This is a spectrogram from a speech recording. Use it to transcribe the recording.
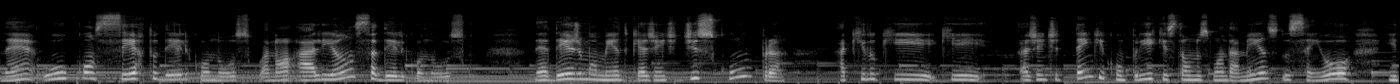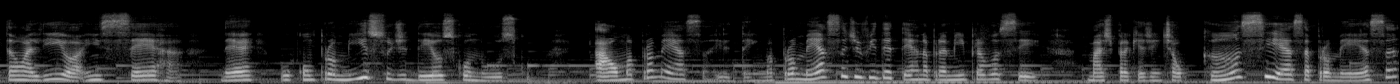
né, o conserto dele conosco, a, no, a aliança dele conosco né? Desde o momento que a gente descumpra aquilo que, que a gente tem que cumprir, que estão nos mandamentos do Senhor, então ali ó, encerra né, o compromisso de Deus conosco. Há uma promessa, ele tem uma promessa de vida eterna para mim e para você. Mas para que a gente alcance essa promessa,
